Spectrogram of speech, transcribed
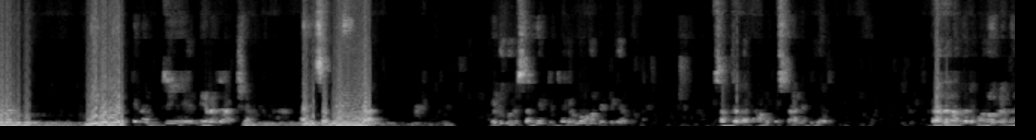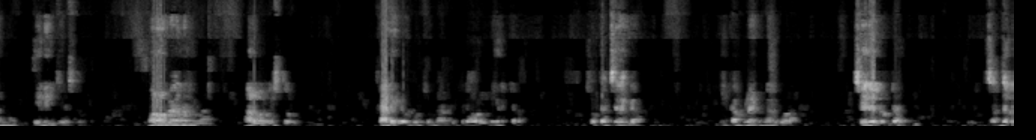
కూడా ఇది నీవు నేర్పిన నిరజాక్ష అని సవినయంగా వెడుగురు సంధించి జగన్మోహన్ రెడ్డి గారు సజ్జల రామకృష్ణారెడ్డి గారు ప్రజలందరి మనోవేదనను తెలియజేస్తూ మనోవేదన అనుభవిస్తూ ఖాళీగా కూర్చుంటానికి ఇక్కడ ఎవరో లేరు ఇక్కడ. సో ఖచ్చితంగా ఈ కంప్లైంట్ మీద కూడా చర్యలు ఉంటాయి. సజ్జల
